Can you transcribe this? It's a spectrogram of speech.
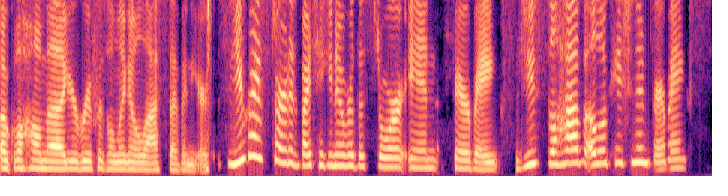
Oklahoma, your roof is only going to last seven years. So you guys started by taking over the store in Fairbanks. Do you still have a location in Fairbanks?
